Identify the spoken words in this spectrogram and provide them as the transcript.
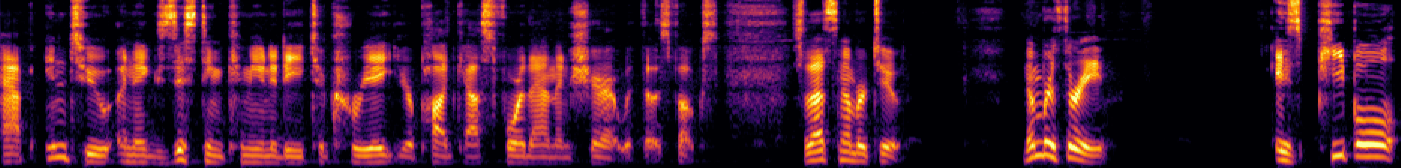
tap into an existing community to create your podcast for them and share it with those folks. So that's number two. Number three, is people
